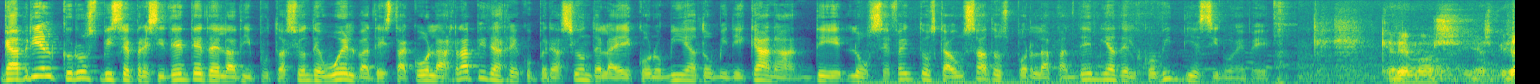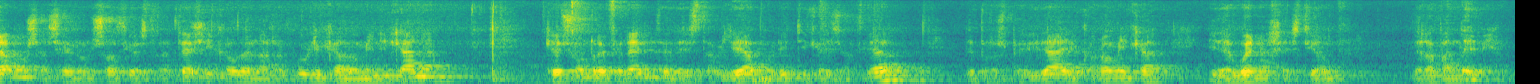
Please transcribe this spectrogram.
Gabriel Cruz, vicepresidente de la Diputación de Huelva, destacó la rápida recuperación de la economía dominicana de los efectos causados por la pandemia del COVID-19. Queremos y aspiramos a ser un socio estratégico de la República Dominicana, que es un referente de estabilidad política y social, de prosperidad económica y de buena gestión de la pandemia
